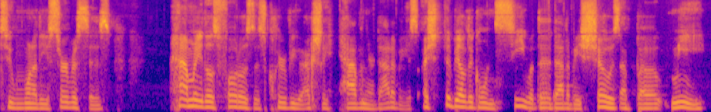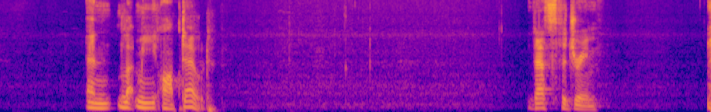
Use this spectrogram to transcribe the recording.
to one of these services. How many of those photos does Clearview actually have in their database? I should be able to go and see what the database shows about me and let me opt out. That's the dream.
